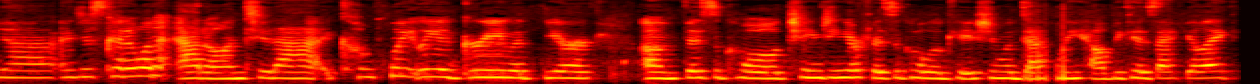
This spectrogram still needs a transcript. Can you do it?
yeah, I just kind of want to add on to that. I completely agree with your um, physical, changing your physical location would definitely help because I feel like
